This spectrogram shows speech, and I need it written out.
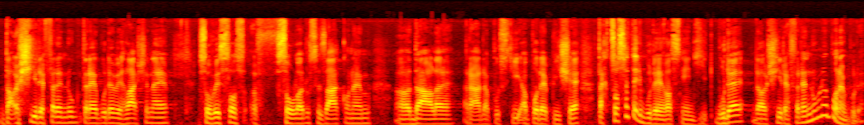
další referendum, které bude vyhlášené v souvislosti v souladu se zákonem, eh, dále ráda pustí a podepíše. Tak co se teď bude vlastně dít? Bude další referendum nebo nebude?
